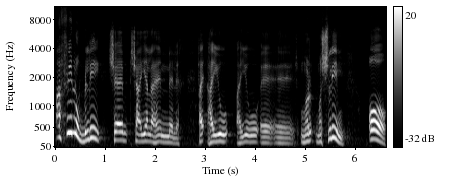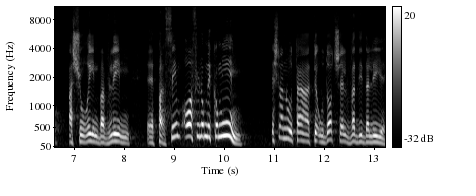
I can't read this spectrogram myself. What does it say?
אפילו בלי ש, שהיה להם מלך. היו, היו אה, אה, מושלים או אשורים, בבלים, אה, פרסים, או אפילו מקומיים. יש לנו את התעודות של ודידליה,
